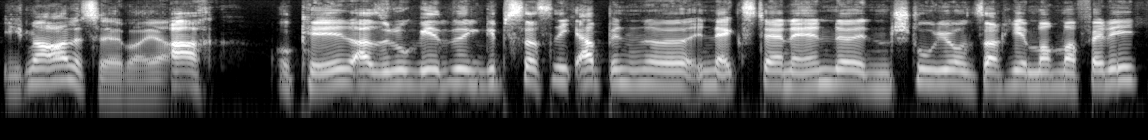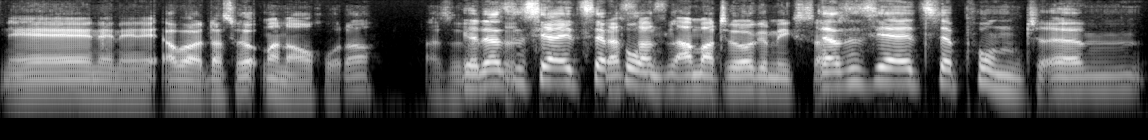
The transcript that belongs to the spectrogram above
ich mache alles selber, ja. Ach, okay. Also du gibst das nicht ab in, äh, in externe Hände, in ein Studio und sag hier, mach mal fertig? Nee, nee, nee, aber das hört man auch, oder? Also, Ja, das ist ja jetzt der das Punkt. ein Amateur gemixt hat. Das ist ja jetzt der Punkt. Ähm,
